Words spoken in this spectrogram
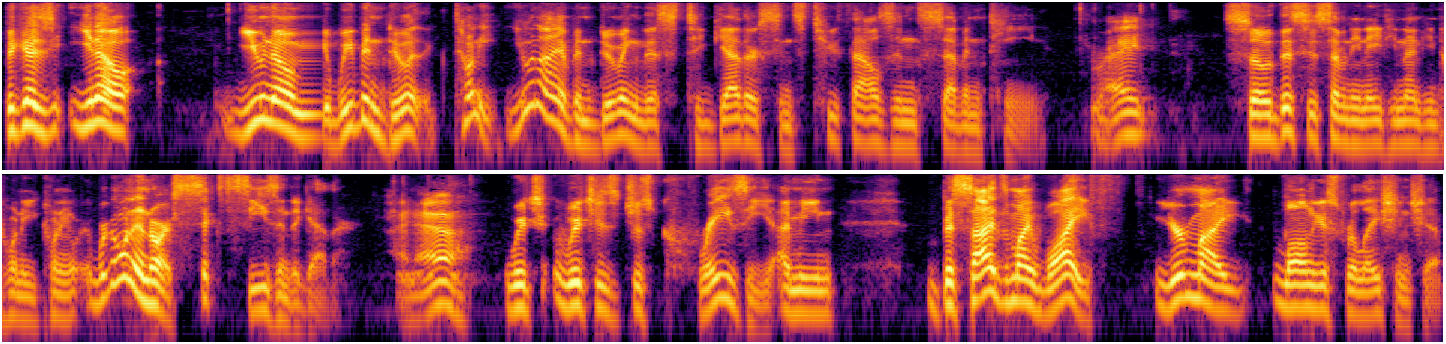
Because you know, you know me. We've been doing Tony. You and I have been doing this together since 2017. Right. So this is 17, 18, 19, 20, 20. We're going into our sixth season together. I know. which which is just crazy. I mean, besides my wife, you're my longest relationship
